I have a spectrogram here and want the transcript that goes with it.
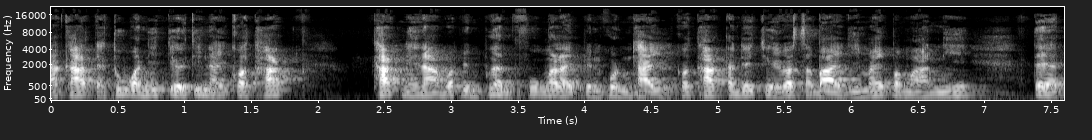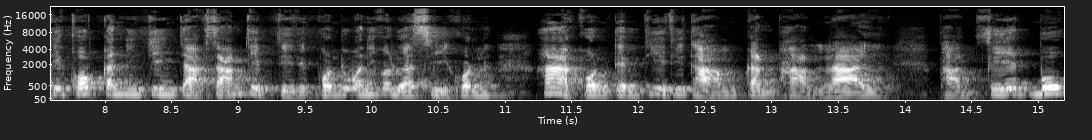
นะคะ แต่ทุกวันนี้เจอที่ไหนก็ทัก ทักในนามว่าเป็นเพื่อนฝูงอะไรเป็นคนไทย ก็ทักกันเฉยๆว่าสบายดีไหมประมาณนี้ แต่ที่คบกันจริง ๆ จาก 30 40 คน ทุกวันนี้ก็เหลือ 4 คน 5 คนเต็มที่ที่ถามกันผ่านไลน์ผ่าน Facebook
